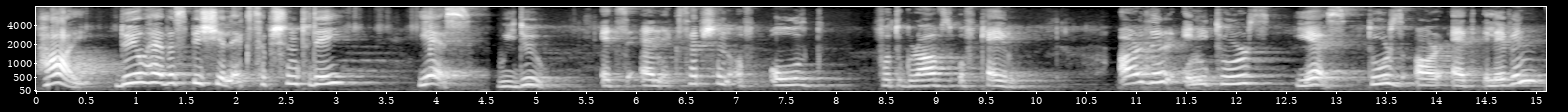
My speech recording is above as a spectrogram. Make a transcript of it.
Hi, do you have a special exception today? Yes, we do. It's an exception of old photographs of Cairo. Are there any tours? Yes, tours are at 11,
